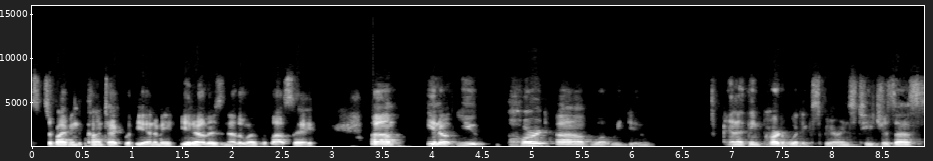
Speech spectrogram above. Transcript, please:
surviving the contact with the enemy. You know, there's another one with Lasse. Um, you know, you part of what we do, and I think part of what experience teaches us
